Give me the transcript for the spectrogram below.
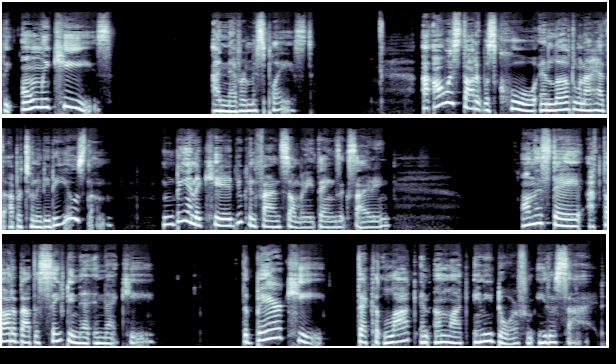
The only keys I never misplaced. I always thought it was cool and loved when I had the opportunity to use them. Being a kid, you can find so many things exciting. On this day, I thought about the safety net in that key. The bare key that could lock and unlock any door from either side.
